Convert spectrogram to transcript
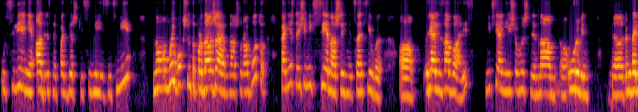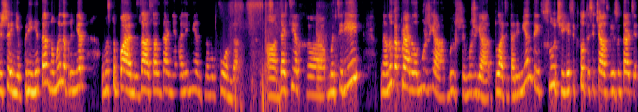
усиление адресной поддержки семей с детьми, но мы, в общем-то, продолжаем нашу работу. Конечно, еще не все наши инициативы реализовались. Не все они еще вышли на а, уровень, а, когда решение принято, но мы, например, выступаем за создание алиментного фонда для тех матерей, ну, как правило, мужья, бывшие мужья платят алименты, и в случае, если кто-то сейчас в результате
